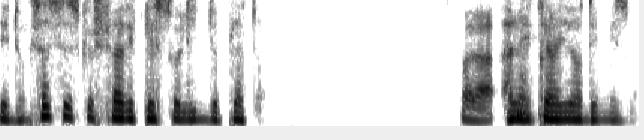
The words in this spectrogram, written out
Et donc ça, c'est ce que je fais avec les solides de Platon. Voilà, à l'intérieur des maisons.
